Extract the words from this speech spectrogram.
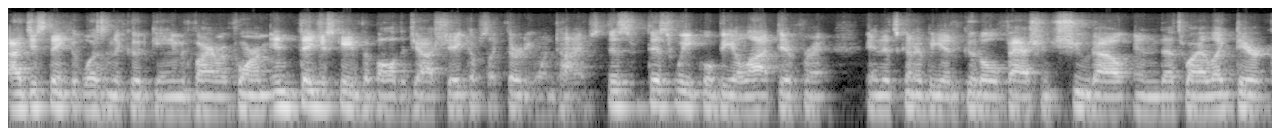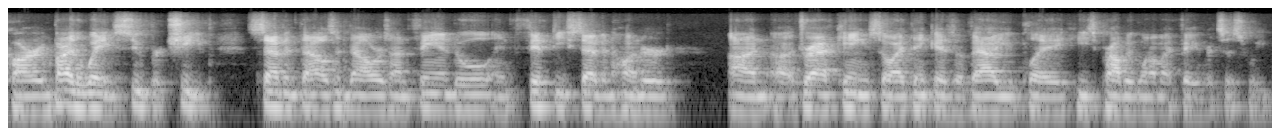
I just think it wasn't a good game environment for him. And they just gave the ball to Josh Jacobs like 31 times. This this week will be a lot different, and it's going to be a good old fashioned shootout. And that's why I like Derek Carr. And by the way, he's super cheap seven thousand dollars on FanDuel and fifty seven hundred on uh, DraftKings. So I think as a value play, he's probably one of my favorites this week.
